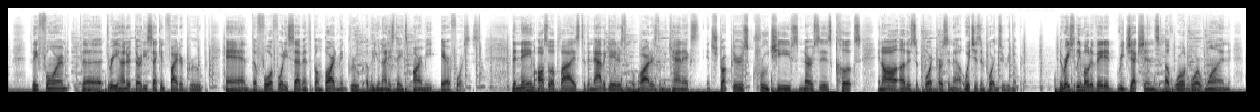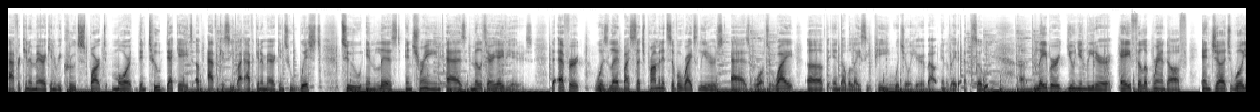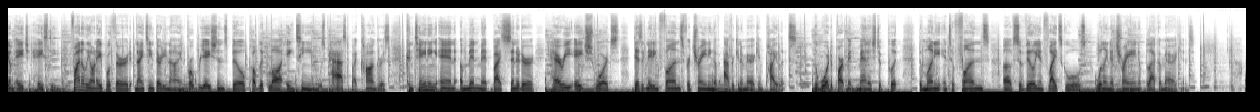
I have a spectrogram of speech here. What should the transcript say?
They formed the 332nd Fighter Group and the 447th Bombardment Group of the United States Army Air Forces. The name also applies to the navigators, the bombardiers, the mechanics, instructors, crew chiefs, nurses, cooks, and all other support personnel, which is important to remember. The racially motivated rejections of World War I African American recruits sparked more than two decades of advocacy by African Americans who wished to enlist and train as military aviators. The effort was led by such prominent civil rights leaders as Walter White of the NAACP, which you'll hear about in a later episode, uh, labor union leader A. Philip Randolph, and Judge William H. Hastie. Finally, on April 3rd, 1939, Appropriations Bill Public Law 18 was passed by Congress, containing an amendment by Senator Harry H. Schwartz designating funds for training of African American pilots. The War Department managed to put the money into funds of civilian flight schools willing to train black Americans.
